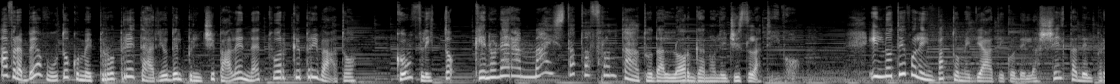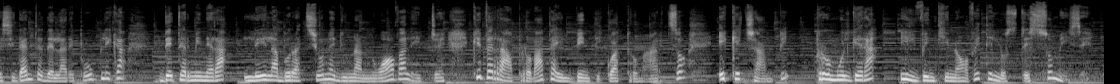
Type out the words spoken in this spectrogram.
avrebbe avuto come proprietario del principale network privato. Conflitto che non era mai stato affrontato dall'organo legislativo. Il notevole impatto mediatico della scelta del Presidente della Repubblica determinerà l'elaborazione di una nuova legge che verrà approvata il 24 marzo e che Ciampi promulgherà il 29 dello stesso mese.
